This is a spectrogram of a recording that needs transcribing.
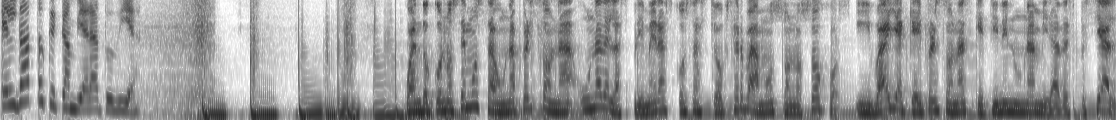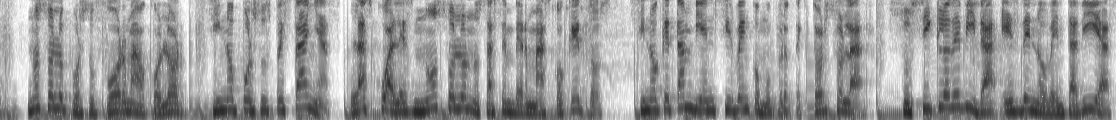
El dato que cambiará tu día. Cuando conocemos a una persona, una de las primeras cosas que observamos son los ojos, y vaya que hay personas que tienen una mirada especial, no solo por su forma o color, sino por sus pestañas, las cuales no solo nos hacen ver más coquetos, sino que también sirven como protector solar. Su ciclo de vida es de 90 días,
